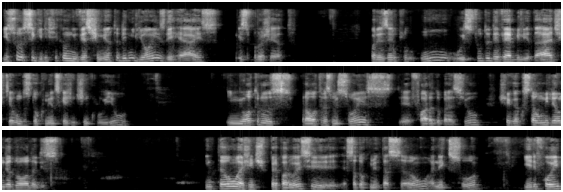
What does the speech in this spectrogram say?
Isso significa um investimento de milhões de reais nesse projeto. Por exemplo, um, o estudo de viabilidade, que é um dos documentos que a gente incluiu, em outros para outras missões é, fora do Brasil chega a custar um milhão de dólares. Então a gente preparou esse, essa documentação, anexou e ele foi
